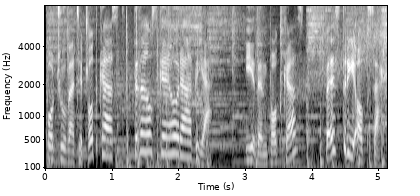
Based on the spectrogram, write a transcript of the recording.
Počúvate podcast Trnavského rádia. Jeden podcast, pestrý obsah.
